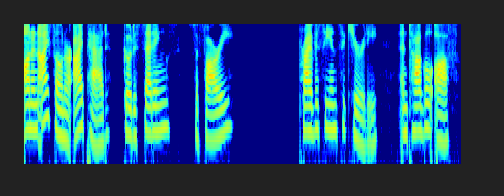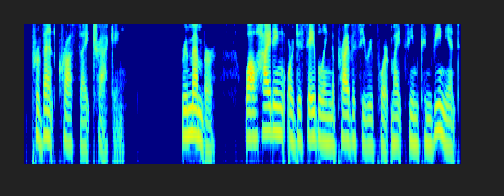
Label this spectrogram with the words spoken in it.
On an iPhone or iPad, go to Settings, Safari, Privacy and Security, and toggle off Prevent Cross Site Tracking. Remember, while hiding or disabling the privacy report might seem convenient,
